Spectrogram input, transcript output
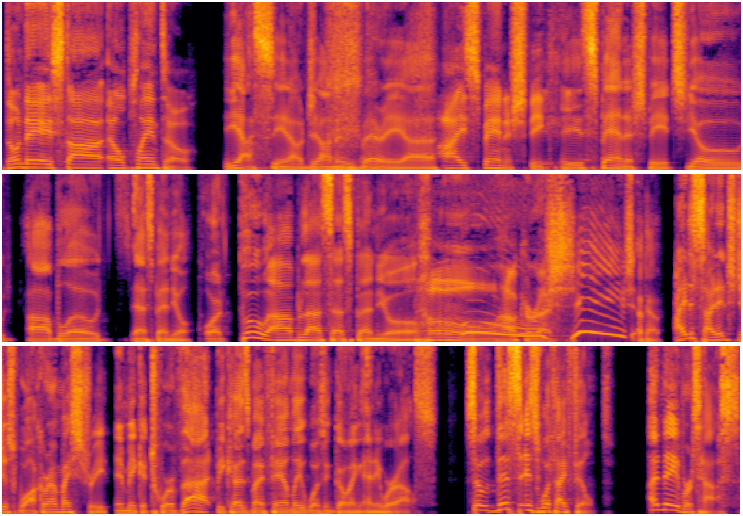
Donde está el planto? Yes, you know, John is very uh I Spanish speak. he's Spanish speech. Yo hablo español. Or tú hablas español. Oh, how Ooh, correct. Okay. I decided to just walk around my street and make a tour of that because my family wasn't going anywhere else. So this is what I filmed. A neighbor's house.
